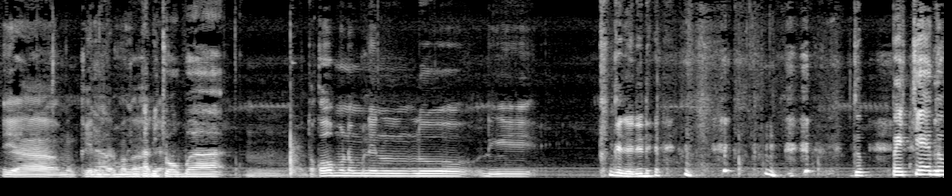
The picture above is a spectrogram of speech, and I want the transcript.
Iya, mungkin ya mungkin tadi coba Hmm, atau kalau mau nemenin lu di Gak jadi deh. Tuh PC tuh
